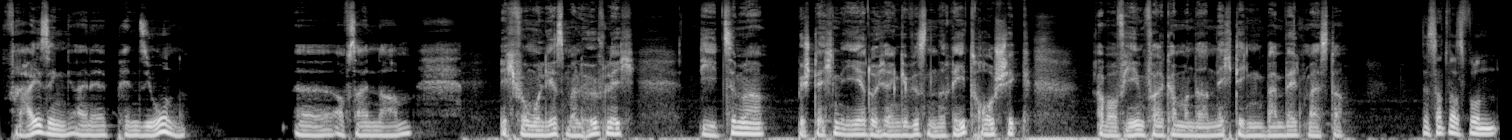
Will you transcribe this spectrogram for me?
Freising eine Pension äh, auf seinen Namen. Ich formuliere es mal höflich. Die Zimmer bestechen eher durch einen gewissen Retro-Schick, aber auf jeden Fall kann man da nächtigen beim Weltmeister. Das hat was von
